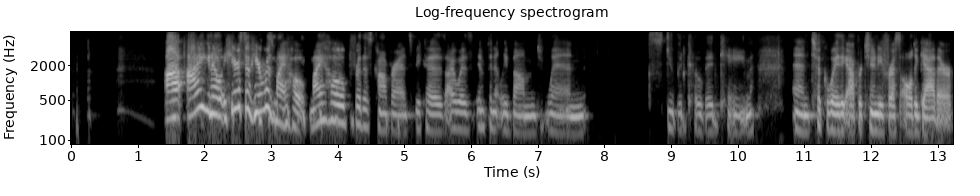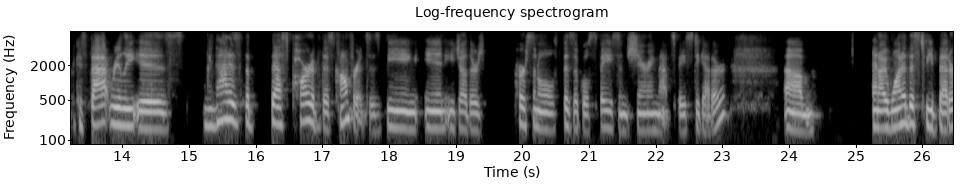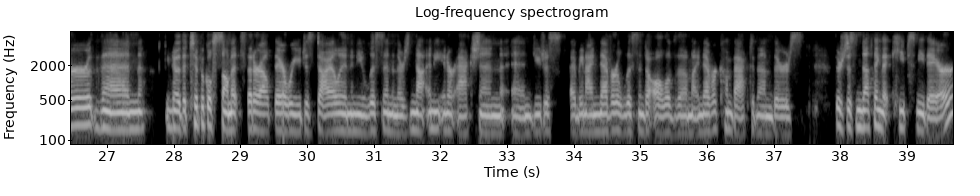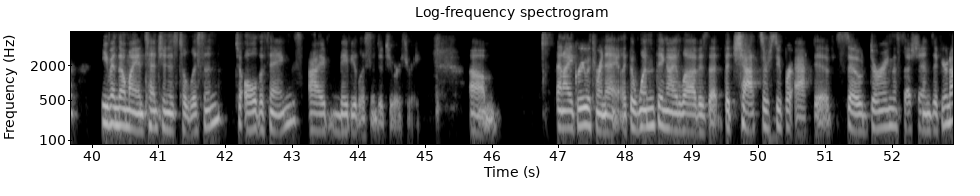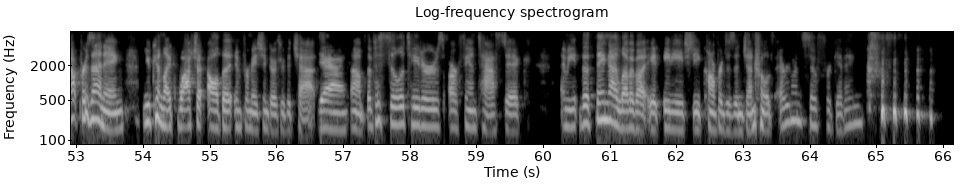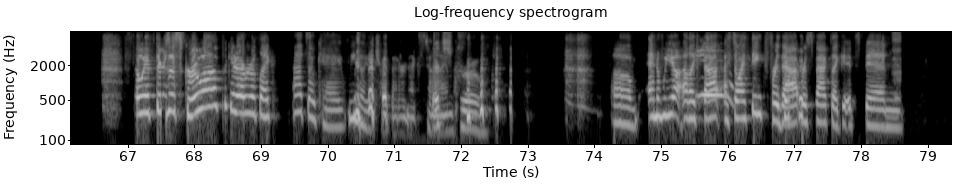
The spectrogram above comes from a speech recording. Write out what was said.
Uh, I, you know, here, so here was my hope. My hope for this conference, because I was infinitely bummed when stupid COVID came and took away the opportunity for us all to gather because that really is, I mean, that is the best part of this conference is being in each other's personal physical space and sharing that space together. Um, and I wanted this to be better than you know the typical summits that are out there where you just dial in and you listen and there's not any interaction. And you just i mean i never listen to all of them. I never come back to them. There's there's just nothing that keeps me there. Even though my intention is to listen to all the things i maybe listen to two or three. Um, and I agree with Renee. Like the one thing I love is that the chats are super active. So during the sessions, if you're not presenting, you can like watch all the information go through the chat. Yeah. Um, the facilitators are fantastic. I mean, the thing I love about ADHD conferences in general is everyone's so forgiving. so if there's a screw up, you know, everyone's like, that's okay. We know you'll try better next time. That's true. um and we are like that so i think for that respect like it's been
